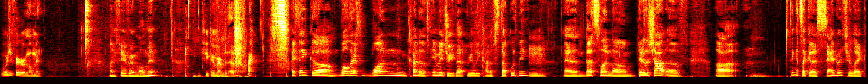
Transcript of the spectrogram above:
What was your favorite moment? my favorite moment If you can remember that far. I think um well there's one kind of imagery that really kind of stuck with me Mm. and that's when um there's a shot of uh i think it's like a sandwich or like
